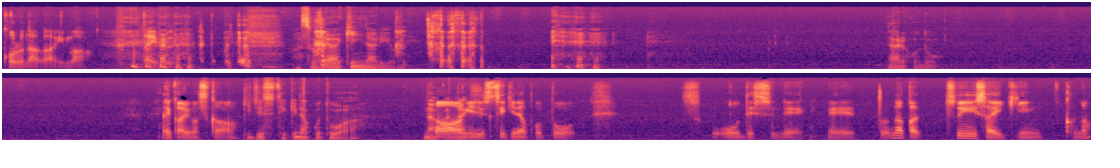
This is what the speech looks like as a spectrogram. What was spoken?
コロナが今、だいぶ、まあそれは気になるよね。なるほど。何かありますか？技術的なことは？ああ、技術的なこと、そうですね。えーっと、なんか、つい最近かな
